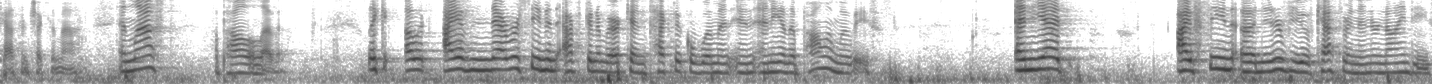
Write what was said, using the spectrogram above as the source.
Katherine checked the math. And last, Apollo 11. Like, I, would, I have never seen an African American technical woman in any of the Apollo movies. And yet, I've seen an interview of Katherine in her 90s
